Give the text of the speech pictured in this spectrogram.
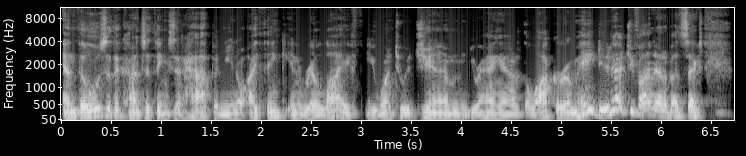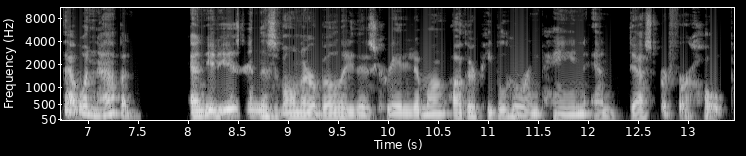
And those are the kinds of things that happen. You know, I think in real life, you went to a gym, you were hanging out at the locker room. Hey, dude, how'd you find out about sex? That wouldn't happen. And it is in this vulnerability that is created among other people who are in pain and desperate for hope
